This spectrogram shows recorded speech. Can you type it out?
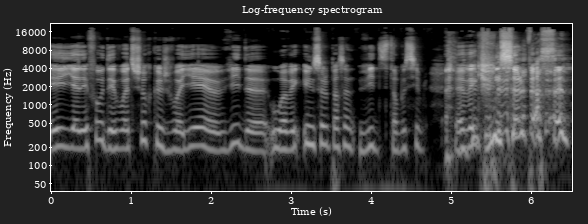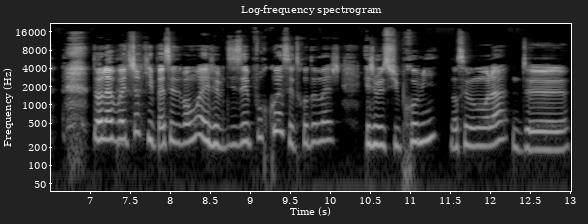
Et il y a des fois où des voitures que je voyais euh, vides euh, ou avec une seule personne, vide c'est impossible, mais avec une seule personne dans la voiture qui passait devant moi et je me disais pourquoi? C'est trop dommage. Et je me suis promis dans ces moments-là de,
